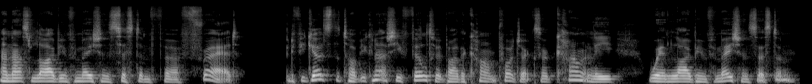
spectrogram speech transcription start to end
and that's library information system for Fred. But if you go to the top, you can actually filter it by the current project. So currently we're in library information system.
